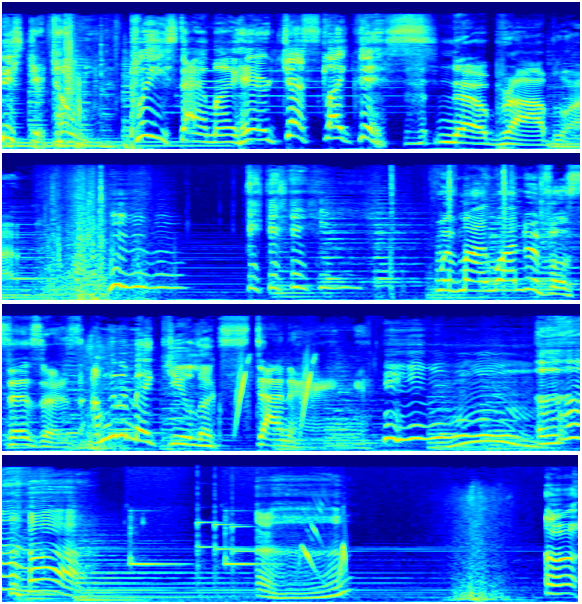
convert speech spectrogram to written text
Mr. Tony, please style my hair just like this. No problem. With my wonderful scissors, I'm gonna make you look stunning. uh, uh,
